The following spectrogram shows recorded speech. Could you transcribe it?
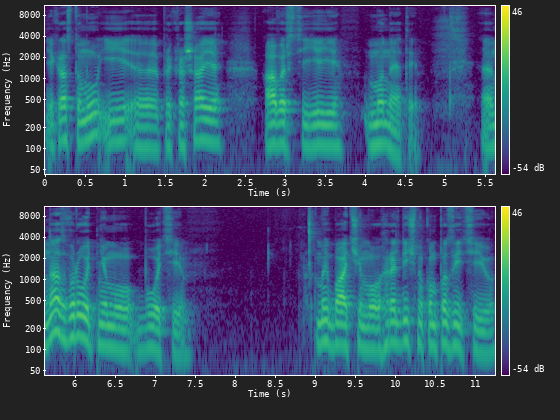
якраз тому і прикрашає аверс цієї монети. На зворотньому боці ми бачимо геральдичну композицію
